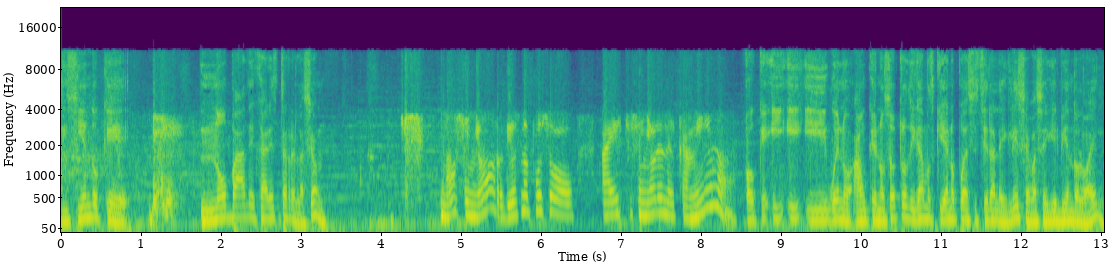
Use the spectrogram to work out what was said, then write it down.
diciendo que no va a dejar esta relación. No, señor, Dios me puso a este señor en el camino. Ok, y, y, y bueno, aunque nosotros digamos que ya no puede asistir a la iglesia, va a seguir viéndolo a él.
